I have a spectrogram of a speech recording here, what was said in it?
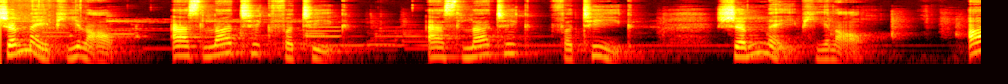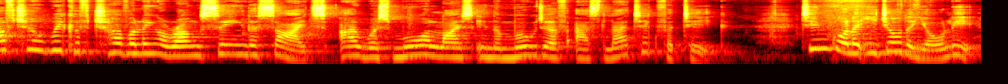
审美疲劳 （aesthetic fatigue）。aesthetic fatigue，审美疲劳。After a week of traveling around seeing the sights, I was more or less in the mood of aesthetic fatigue. 经过了一周的游历，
